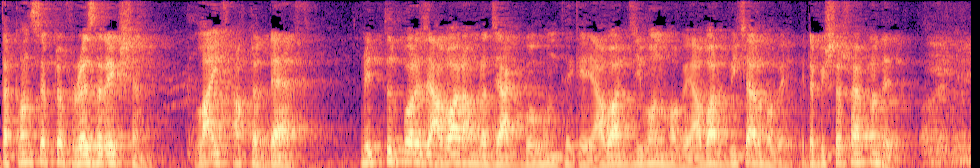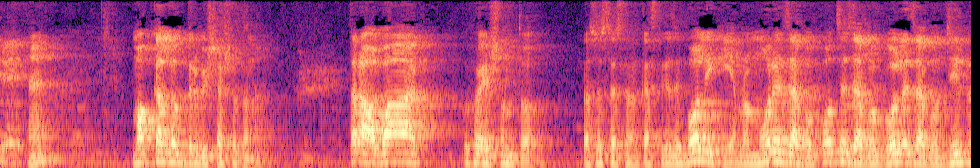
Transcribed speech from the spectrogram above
the concept of resurrection life after death মৃত্যুর পরে যে আবার আমরা জাগবো ঘুম থেকে, আবার জীবন হবে, আবার বিচার হবে, এটা বিশ্বাস হয় আপনাদের? হ্যাঁ? মক্কার লোকদের বিশ্বাস হতো না। তারা অবাক হয়ে শুনতো রাসুলের কাছ থেকে যে, বলে কি, আমরা মরে যাব, পচে যাব, গলে যাব, জীর্ণ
